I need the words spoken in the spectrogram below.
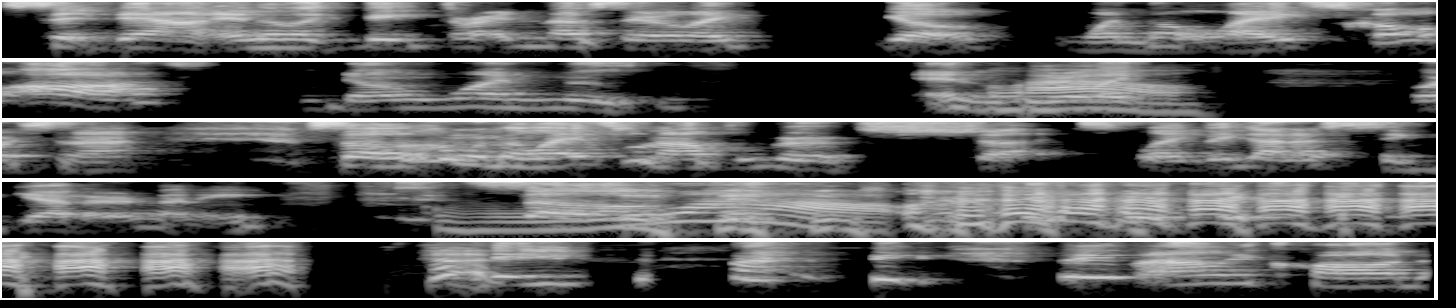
sit down. And then like they threatened us. They're like, yo, when the lights go off, no one move. And wow. we're like, of course not. So when the lights went off, we were shut. Like they got us together, honey. So wow. they, they finally called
